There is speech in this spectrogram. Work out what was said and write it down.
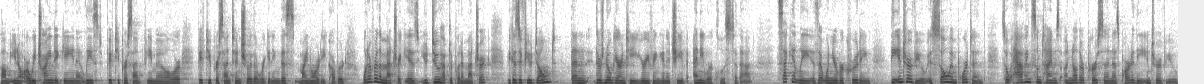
um, you know, are we trying to gain at least 50% female or 50% to ensure that we're getting this minority covered. Whatever the metric is, you do have to put a metric because if you don't, then there's no guarantee you're even going to achieve anywhere close to that. Secondly, is that when you're recruiting, the interview is so important. So having sometimes another person as part of the interview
